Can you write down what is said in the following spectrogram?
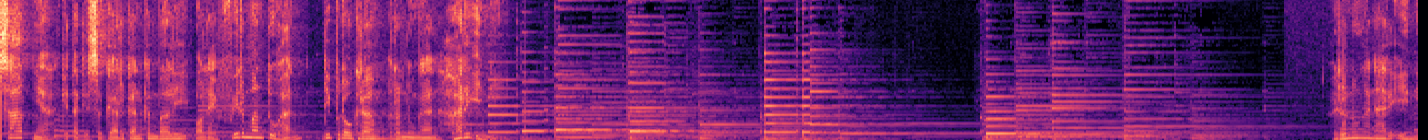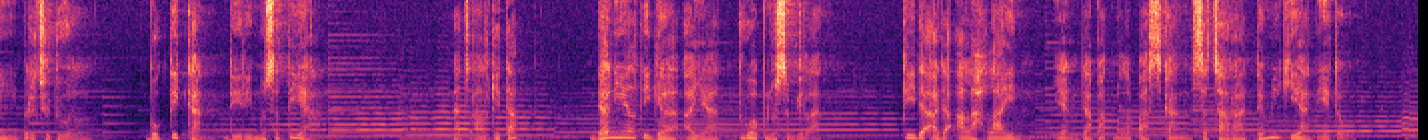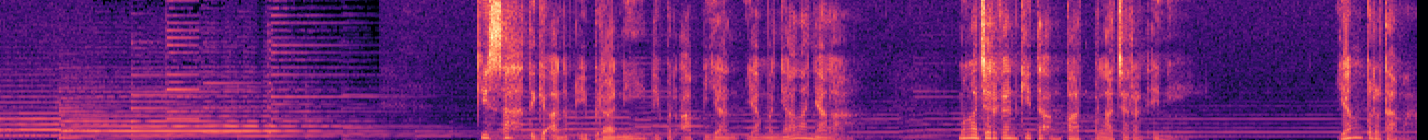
Saatnya kita disegarkan kembali oleh firman Tuhan di program renungan hari ini. Renungan hari ini berjudul Buktikan Dirimu Setia. Nats Alkitab Daniel 3 ayat 29. Tidak ada Allah lain yang dapat melepaskan secara demikian itu. Kisah tiga anak Ibrani di perapian yang menyala-nyala mengajarkan kita empat pelajaran ini. Yang pertama,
